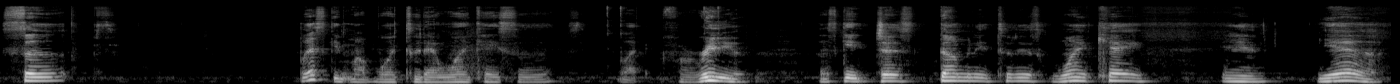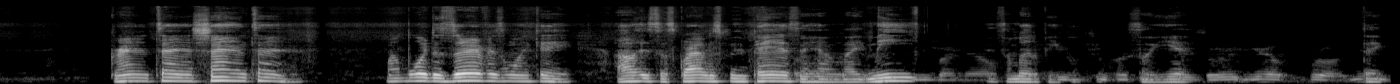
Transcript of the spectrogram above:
subs. Let's get my boy to that 1K subs. Like, for real. Let's get Just Dominic to this 1K. And, yeah. Grand time, shine time. My boy deserve his 1K. All his subscribers been passing him. Like me and some other people. So yeah. Thank,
